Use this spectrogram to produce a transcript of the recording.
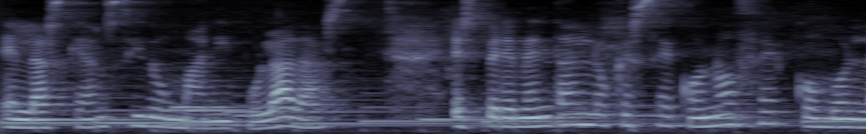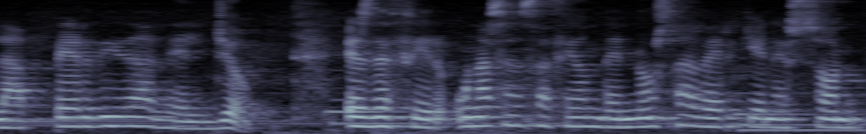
en las que han sido manipuladas experimentan lo que se conoce como la pérdida del yo, es decir, una sensación de no saber quiénes son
